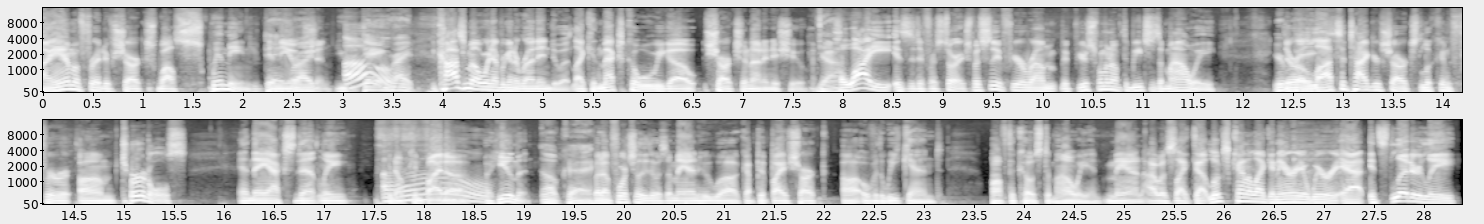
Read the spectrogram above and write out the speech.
I am afraid of sharks while swimming in dang the right. ocean. You Oh. dang right. Cozumel, we're never going to run into it. Like in Mexico, where we go, sharks are not an issue. Yeah. Hawaii is a different story, especially if you're around. If you're swimming off the beaches of Maui, Your there are lots of tiger sharks looking for um, turtles, and they accidentally, you know, can bite a, a human. Okay. But unfortunately, there was a man who uh, got bit by a shark uh, over the weekend off the coast of Maui, and man, I was like, that looks kind of like an area where we're at. It's literally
